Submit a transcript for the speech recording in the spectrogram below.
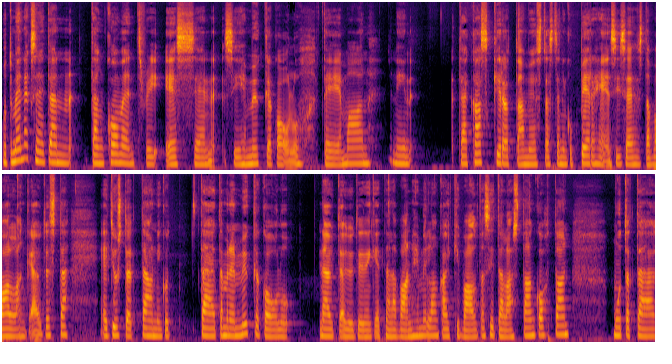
Mutta mennäkseni tämän, tämän Coventry-essen siihen mykkäkouluteemaan, niin – tämä Kas kirjoittaa myös tästä niin kuin perheen sisäisestä vallankäytöstä. Että just tämä on niin kuin, tämä tämmöinen mykkäkoulu näyttäytyy tietenkin, että näillä vanhemmilla on kaikki valta sitä lastaan kohtaan. Mutta tämä,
